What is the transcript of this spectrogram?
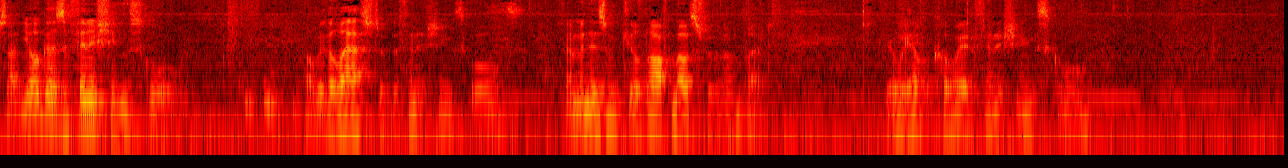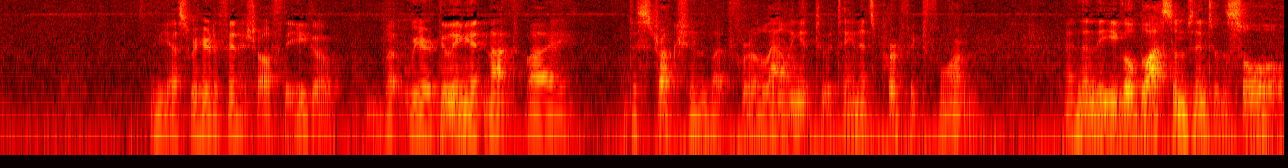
So, yoga is a finishing school, probably the last of the finishing schools. Feminism killed off most of them, but here we have a co ed finishing school. And yes, we're here to finish off the ego, but we are doing it not by destruction, but for allowing it to attain its perfect form. And then the ego blossoms into the soul.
